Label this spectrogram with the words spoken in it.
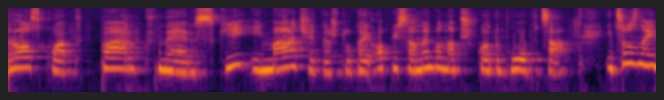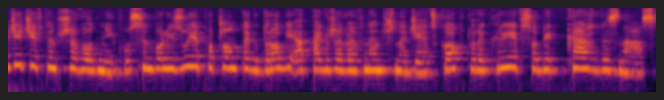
rozkład partnerski i macie też tutaj opisanego na przykład głupca. I co znajdziecie w tym przewodniku? Symbolizuje początek drogi, a także wewnętrzne dziecko, które kryje w sobie każdy z nas.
